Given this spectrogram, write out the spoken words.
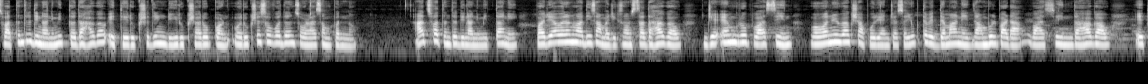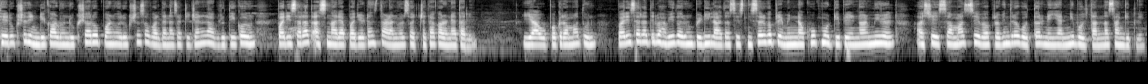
स्वातंत्र्य दिनानिमित्त दहागाव येथे वृक्षदिंडी वृक्षारोपण व वृक्षसंवर्धन सोहळा संपन्न. आज स्वातंत्र्य दिनानिमित्ताने पर्यावरणवादी सामाजिक संस्था दहागाव जे एम ग्रुप वासिन व वन विभाग शापूर यांच्या संयुक्त विद्यमाने जांभूळपाडा वासिन दहागाव येथे वृक्षदिंडी काढून वृक्षारोपण व वृक्षसंवर्धनासाठी जनजागृती करून परिसरात असणाऱ्या पर्यटन स्थळांवर स्वच्छता करण्यात आली. या उपक्रमातून परिसरातील भावी तरुण पिढीला तसेच निसर्गप्रेमींना खूप मोठी प्रेरणा मिळेल असे समाजसेवक रवींद्र गोतर्णे यांनी बोलताना सांगितले.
